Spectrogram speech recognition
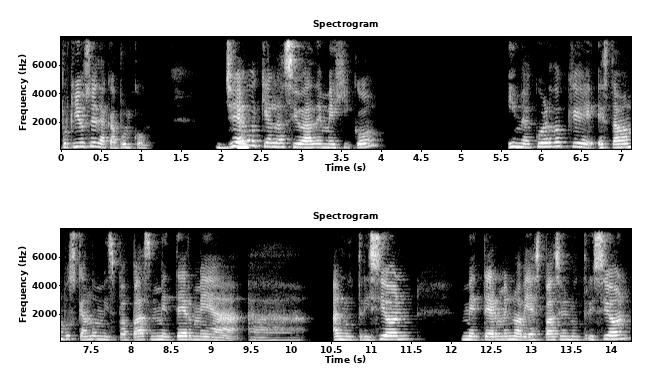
porque yo soy de Acapulco, Llego aquí a la Ciudad de México y me acuerdo que estaban buscando mis papás meterme a, a, nutrición, meterme, no había espacio en nutrición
